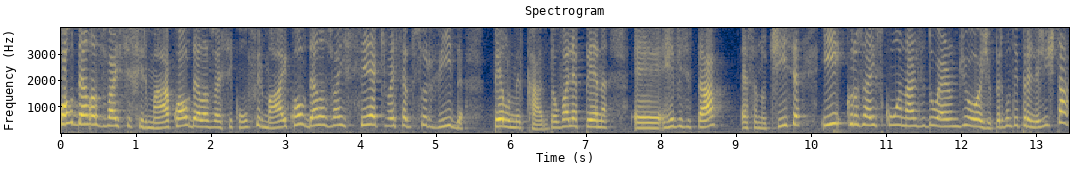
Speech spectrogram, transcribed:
qual delas vai se firmar, qual delas vai se confirmar e qual delas vai ser a que vai ser absorvida pelo mercado. Então vale a pena é, revisitar essa notícia e cruzar isso com a análise do Aaron de hoje. Eu perguntei para ele, a gente está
